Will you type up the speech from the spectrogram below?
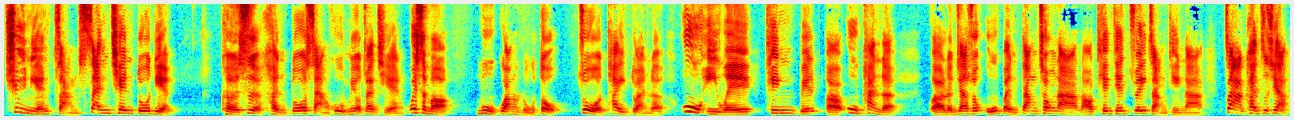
去年涨三千多点，可是很多散户没有赚钱，为什么？目光如豆，做太短了，误以为听别呃误判了。呃，人家说五本当冲啦，然后天天追涨停啦，乍看之下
